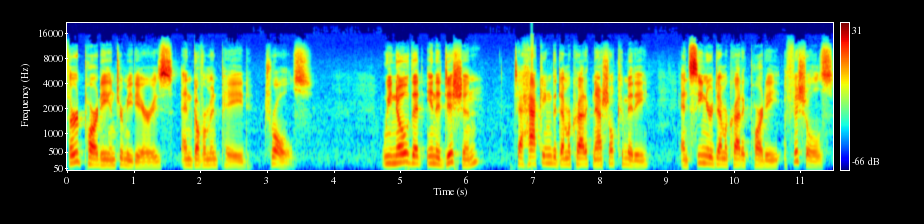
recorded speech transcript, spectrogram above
third party intermediaries, and government paid trolls. We know that in addition to hacking the Democratic National Committee and senior Democratic Party officials,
